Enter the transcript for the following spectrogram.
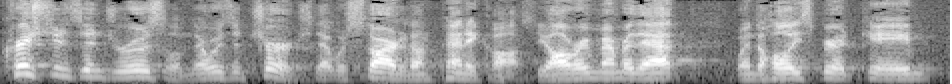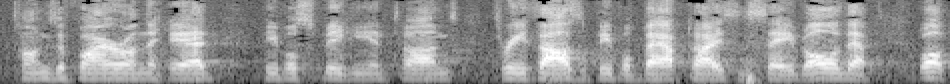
Christians in Jerusalem, there was a church that was started on Pentecost. You all remember that? When the Holy Spirit came, tongues of fire on the head, people speaking in tongues, 3,000 people baptized and saved, all of that. Well,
